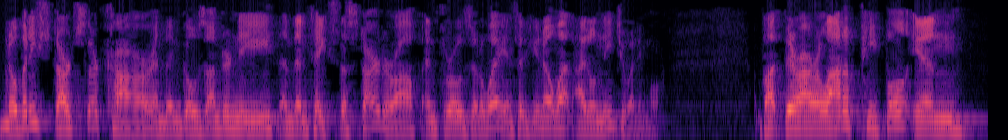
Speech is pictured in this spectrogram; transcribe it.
Nobody starts their car and then goes underneath and then takes the starter off and throws it away and says, you know what, I don't need you anymore. But there are a lot of people in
